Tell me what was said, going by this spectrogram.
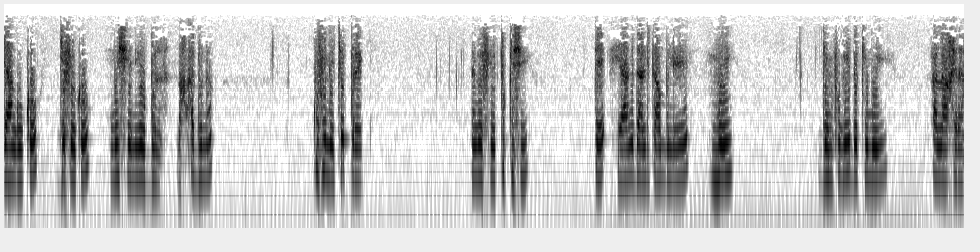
jàng ko jëfe ko muy seen yóbbal ndax àdduna ku fi ne cëpp rek da nga fee tukki si te yaa ngi daal di tàmbalee wéy jëm fa ngay dëkki muy alaxira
